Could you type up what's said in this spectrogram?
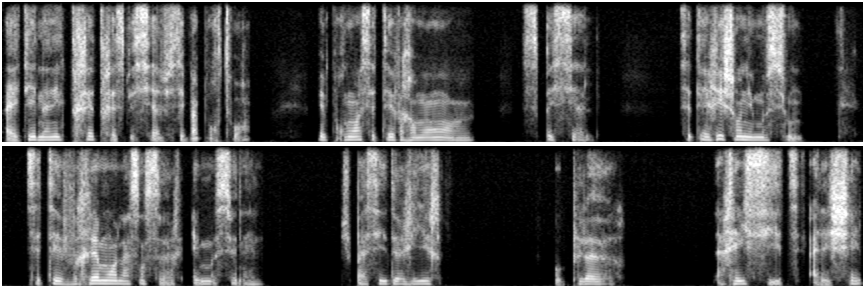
a été une année très très spéciale. Je ne sais pas pour toi, mais pour moi, c'était vraiment spécial. C'était riche en émotions. C'était vraiment l'ascenseur émotionnel. Je suis passée de rire aux pleurs, réussite à l'échec,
